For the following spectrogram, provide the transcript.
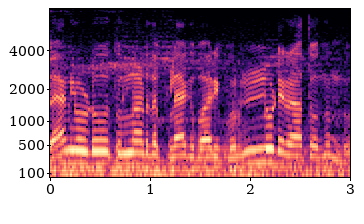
ಬ್ಯಾಂಗ್ಳೂರು ತುಳುನಾಡದ ಫ್ಲಾಗ್ ಬಾರಿ ಪೊರ್ಲುಡೆ ರಾತ ಒಂದುಂಡು.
